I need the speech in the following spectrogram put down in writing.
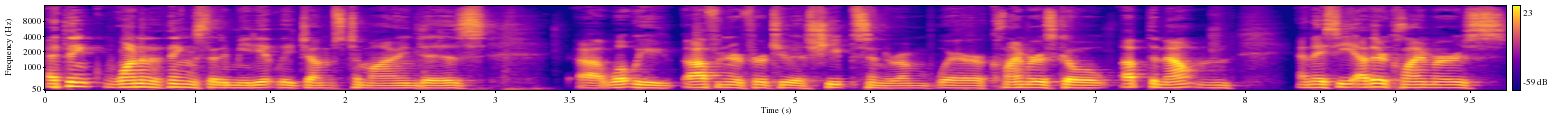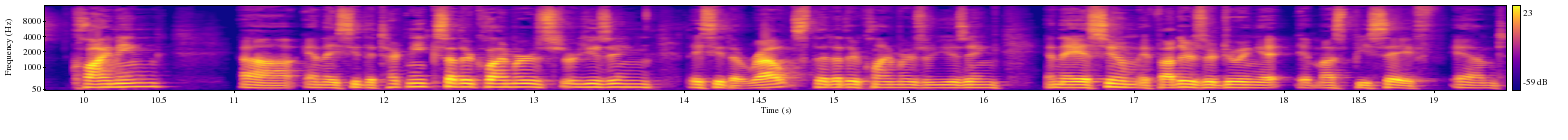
I think one of the things that immediately jumps to mind is uh, what we often refer to as sheep syndrome, where climbers go up the mountain and they see other climbers climbing uh, and they see the techniques other climbers are using. They see the routes that other climbers are using, and they assume if others are doing it, it must be safe. And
